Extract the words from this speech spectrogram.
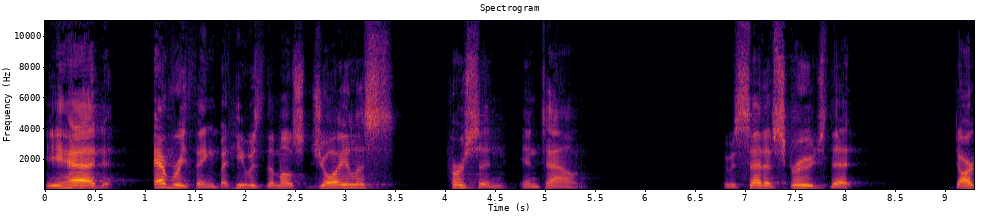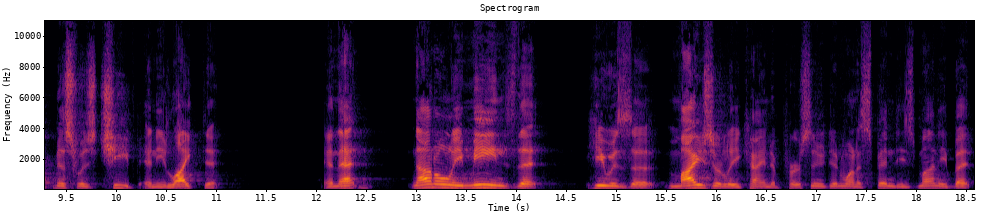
He had everything, but he was the most joyless person in town. It was said of Scrooge that darkness was cheap and he liked it. And that not only means that he was a miserly kind of person who didn't want to spend his money, but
